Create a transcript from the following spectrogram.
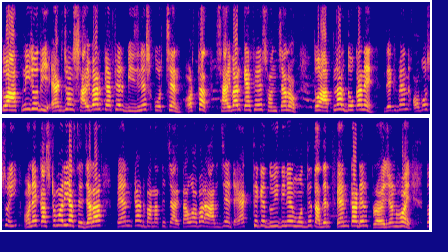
তো আপনি যদি একজন সাইবার ক্যাফের বিজনেস করছেন, অর্থাৎ সাইবার ক্যাফে সঞ্চালক, তো আপনার দোকানে দেখবেন অবশ্যই অনেক কাস্টমারই আছে যারা প্যান কার্ড বানাতে চায়, তাও আবার আর্জেন্ট। এক থেকে দুই দিনের মধ্যে তাদের প্যান কার্ডের প্রয়োজন হয়। তো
